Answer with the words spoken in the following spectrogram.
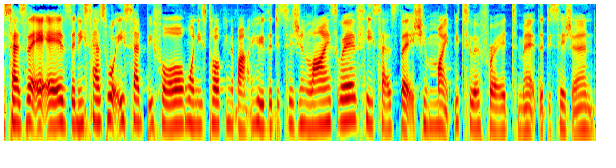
says that it is, and he says what he said before when he's talking about who the decision lies with. He says that she might be too afraid to make the decision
